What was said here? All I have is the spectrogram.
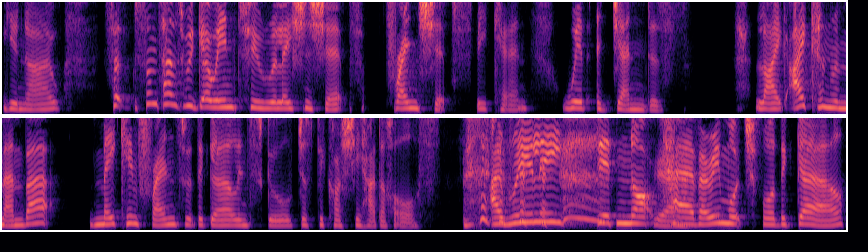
you know. So sometimes we go into relationships, friendships, speaking with agendas. Like I can remember making friends with the girl in school just because she had a horse. I really did not Yeah. care very much for the girl,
